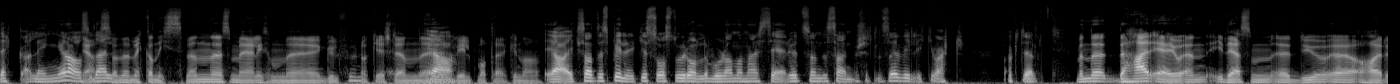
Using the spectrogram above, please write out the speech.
dekka lenger. Da. Altså ja, det er, så den mekanismen eh, som er liksom uh, gullfuglen deres, den eh, Ja. vil på en måte kunne ja, ikke sant. Det spiller ikke så stor rolle hvordan den her ser ut, så en designbeskyttelse ville ikke vært aktuelt. Men uh, det her er jo en idé som uh, du eh, har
